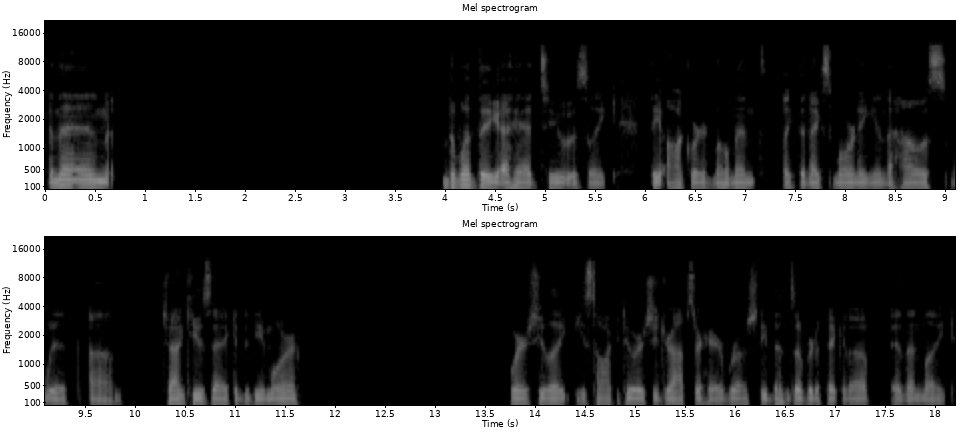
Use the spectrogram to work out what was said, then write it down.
And then the one thing I had too was like the awkward moment, like the next morning in the house with um John Cusack and Demi Moore, where she like he's talking to her, she drops her hairbrush, and he bends over to pick it up, and then like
